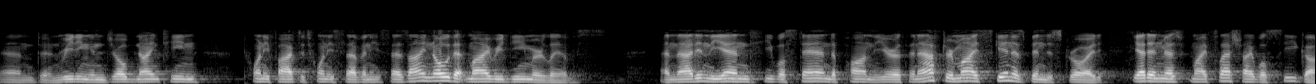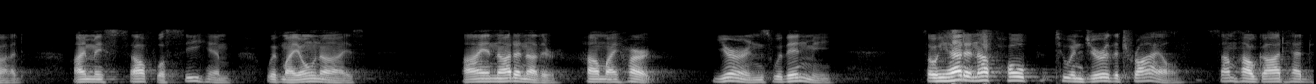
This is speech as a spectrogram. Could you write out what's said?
And, and reading in Job 19, 25 to 27, he says, I know that my Redeemer lives, and that in the end he will stand upon the earth. And after my skin has been destroyed, yet in my flesh I will see God. I myself will see him with my own eyes. I and not another, how my heart yearns within me. So he had enough hope to endure the trial. Somehow God had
